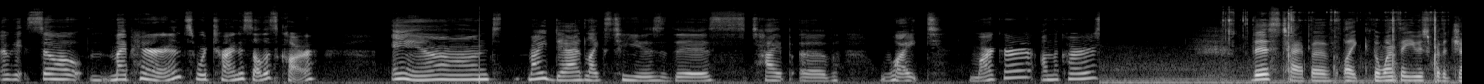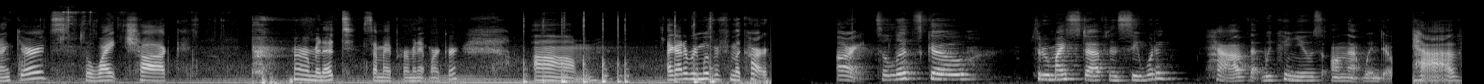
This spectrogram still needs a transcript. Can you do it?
Okay, so my parents were trying to sell this car and my dad likes to use this type of white marker on the cars. This type of, like the ones they use for the junkyards, the white chalk permanent, semi-permanent marker. Um, I got to remove it from the car. All right, so let's go through my stuff and see what I have that we can use on that window. I have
